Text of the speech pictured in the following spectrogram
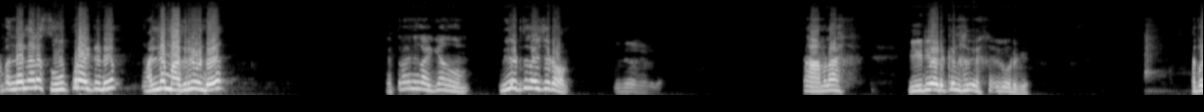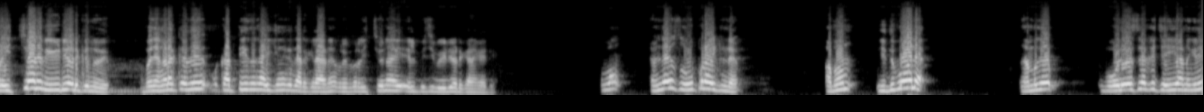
അപ്പൊ എന്തായാലും നല്ല സൂപ്പർ ആയിട്ടുണ്ട് നല്ല മധുരമുണ്ട്. എത്ര നേരം കഴിക്കാൻ തോന്നും. നീ എടുത്ത് കഴിച്ചിട്ടോ? ആ നമ്മളെ വീഡിയോ എടുക്കുന്നത് കൊടുക്ക്. അപ്പൊ റിച്ചാണ് വീഡിയോ എടുക്കുന്നത്. അപ്പൊ ഞങ്ങളൊക്കെ ഇത് കട്ട് ചെയ്ത് കഴിക്കുന്ന തിരക്കിലാണ്. ഇപ്പൊ റിച്ചുവിനെ ഏൽപ്പിച്ച് വീഡിയോ എടുക്കാനായിട്ട് അപ്പം എന്തായാലും സൂപ്പർ ആയിട്ടുണ്ട്. അപ്പം ഇതുപോലെ നമുക്ക് പോളിയോസിലൊക്കെ ചെയ്യുകയാണെങ്കിൽ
